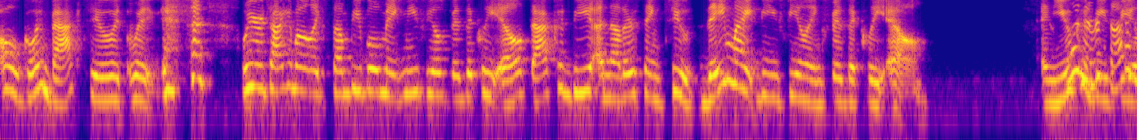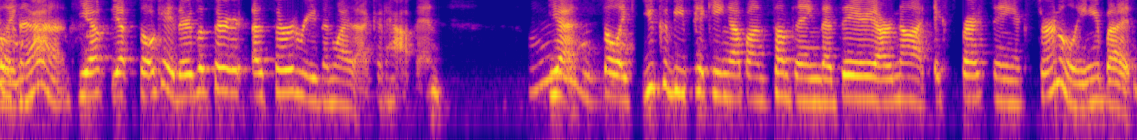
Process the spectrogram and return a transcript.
oh, going back to it, wait, you were talking about like some people make me feel physically ill, that could be another thing too. They might be feeling physically ill. And you oh, could be feeling that. that. Yep, yep. So okay, there's a third a third reason why that could happen. Oh. Yes. So like you could be picking up on something that they are not expressing externally, but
